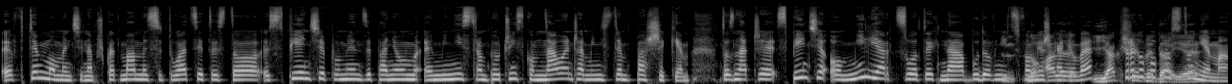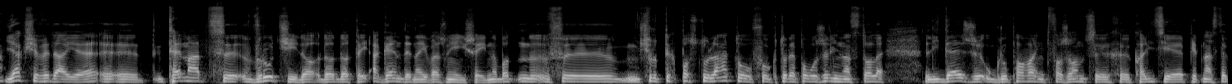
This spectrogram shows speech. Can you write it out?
E, W tym momencie na przykład mamy sytuację, to jest to spięcie pomiędzy panią ministrą Pełczyńską-Nałęcz, a ministrem Paszykiem. To znaczy spięcie o miliard złotych na budownictwo No, mieszkaniowe, ale jak się którego po wydaje, prostu nie ma. Jak się wydaje, y, y, temat y, wróci do, do, do tej agendy najważniejszej, no bo no, w, y, wśród tych postulatów, które położyli na stole liderzy ugrupowań tworzących koalicję 15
